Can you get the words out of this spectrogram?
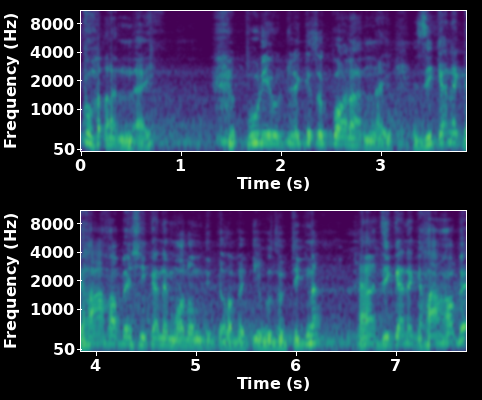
করার নাই। পুড়িয়ে উঠলে কিছু করার নাই। যেখানে ঘা হবে, সেখানে মলম দিতে হবে, কি হুজুর, ঠিক না? হ্যাঁ যেখানে ঘা হবে,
